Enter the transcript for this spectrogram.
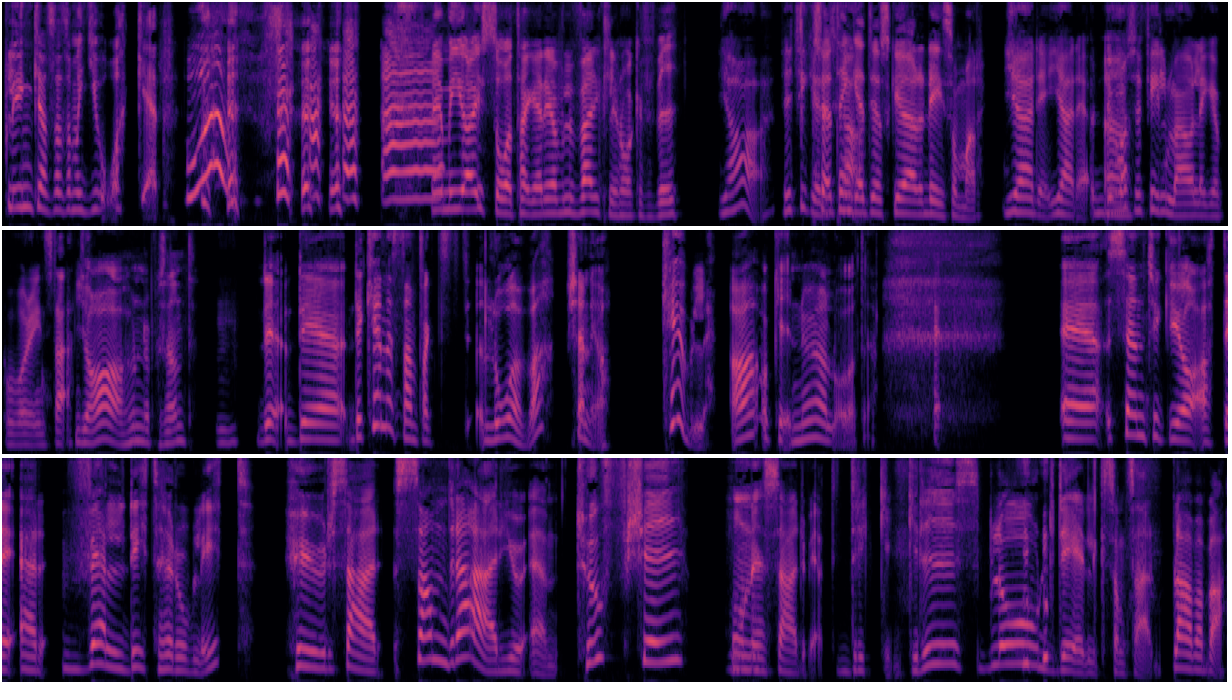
Blir inkastad som en joker. Nej men jag är så taggad, jag vill verkligen åka förbi. Ja, det tycker Så jag jag, tänker att jag ska göra det i sommar. Gör det, gör det. Du Ja. måste filma och lägga upp på vår Insta. Ja, 100 procent. Mm. Det, det, det kan jag nästan faktiskt lova, känner jag. Kul! Ja, okej, nu har jag lovat det. Eh, sen tycker jag att det är väldigt roligt hur så här, Sandra är ju en tuff tjej. Hon Mm. är så här, du vet, dricker grisblod, det är liksom så här, bla bla bla.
